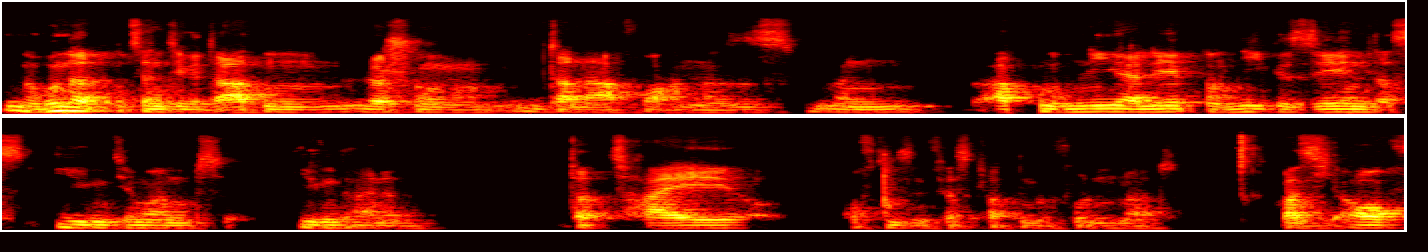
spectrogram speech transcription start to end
eine hundertprozentige Datenlöschung danach vorhanden. Das ist, man hat noch nie erlebt, noch nie gesehen, dass irgendjemand irgendeine Datei auf diesen Festplatten gefunden hat. Was ich auch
